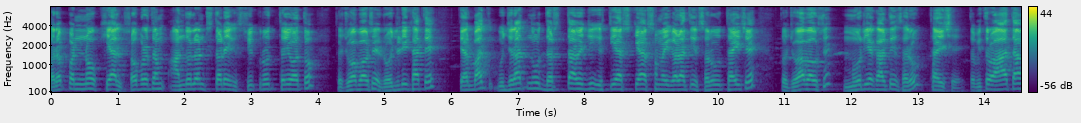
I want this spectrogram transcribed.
હરપ્પનનો ખ્યાલ સૌપ્રથમ આંદોલન સ્થળે સ્વીકૃત થયો હતો. તો જવાબ આવશે રોજડી ખાતે. ત્યારબાદ ગુજરાતનો દસ્તાવેજી ઇતિહાસ કયા સમયગાળાથી શરૂ થાય છે? તો જવાબ આવશે મૌર્યકાળથી શરૂ થાય છે. તો મિત્રો, આ હતા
